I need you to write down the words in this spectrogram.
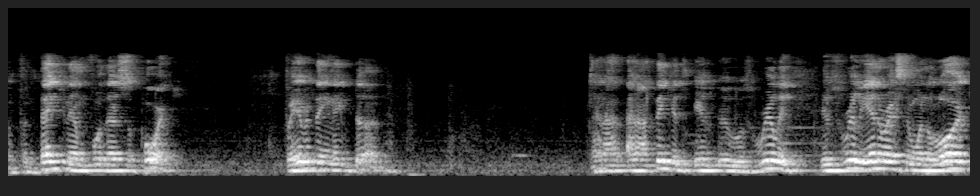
And for thanking them for their support, for everything they've done. And I, and I think it, it, it was really it was really interesting when the Lord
